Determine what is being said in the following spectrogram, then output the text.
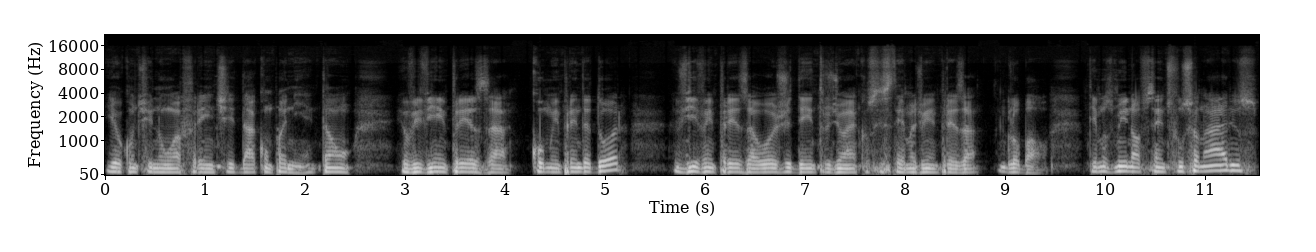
e eu continuo à frente da companhia. Então, eu vivi a empresa como empreendedor, vivo a empresa hoje dentro de um ecossistema de uma empresa global. Temos 1.900 funcionários,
